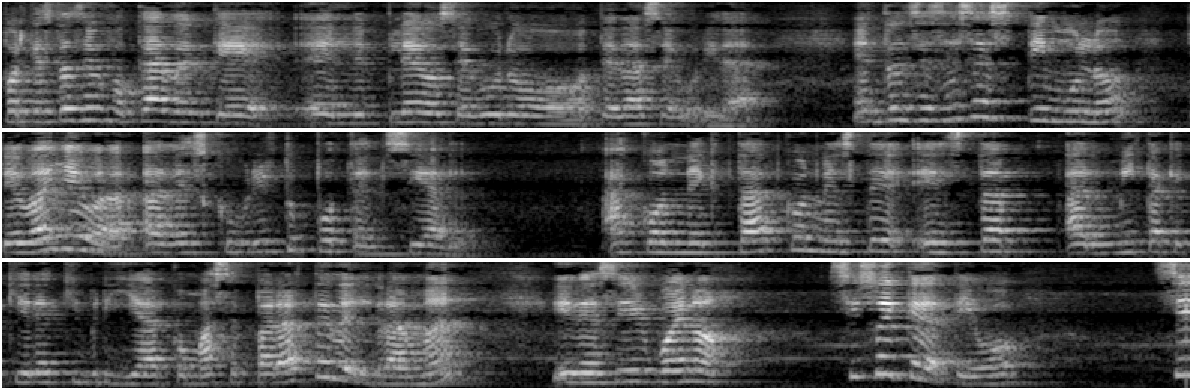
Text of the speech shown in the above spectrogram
porque estás enfocado en que el empleo seguro te da seguridad. Entonces ese estímulo te va a llevar a descubrir tu potencial, a conectar con este, esta almita que quiere aquí brillar, como a separarte del drama y decir, bueno, sí soy creativo, sí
